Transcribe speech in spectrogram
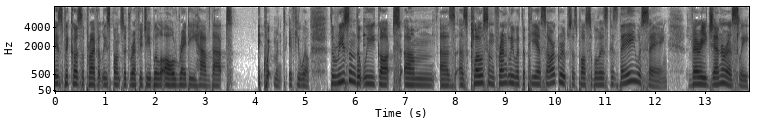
is because the privately sponsored refugee will already have that equipment, if you will. The reason that we got um, as as close and friendly with the PSR groups as possible is because they were saying very generously,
